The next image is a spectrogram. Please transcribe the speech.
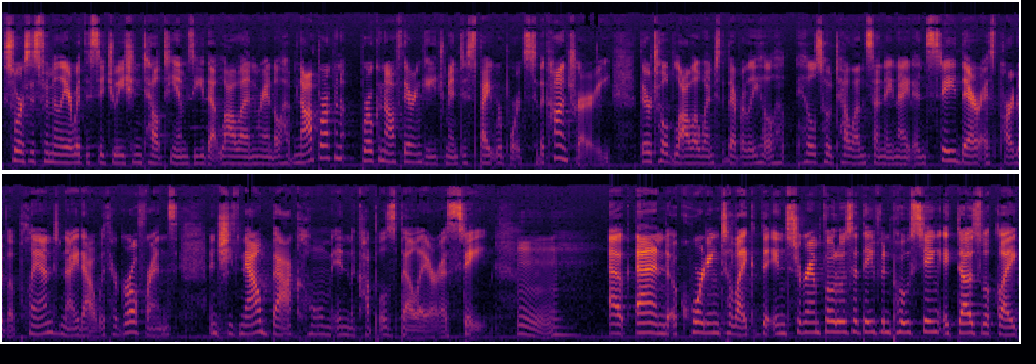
Sources familiar with the situation tell TMZ that Lala and Randall have not broken, broken off their engagement despite reports to the contrary. They're told Lala went to the Beverly Hill, Hills Hotel on Sunday night and stayed there as part of a planned night out with her girlfriends, and she's now back home in the couple's Bel Air estate. Uh, and according to like the Instagram photos that they've been posting, it does look like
